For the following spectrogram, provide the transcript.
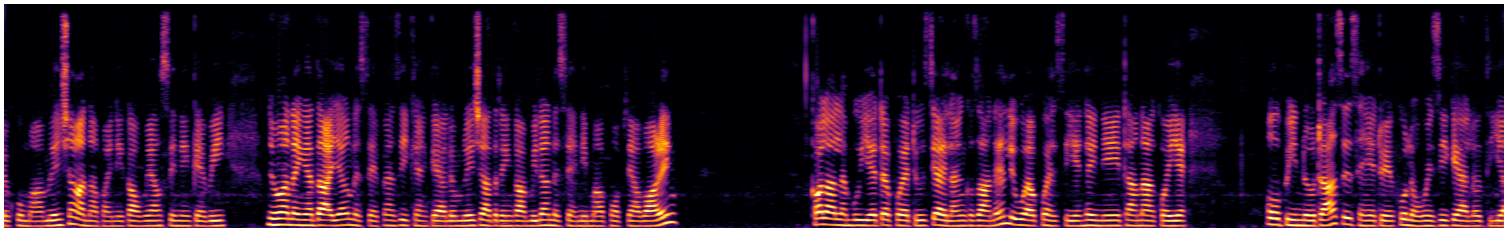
တခုမှာမလေးရှားအာဏာပိုင်တွေကဝင်ရောက်စီးနင်းခဲ့ပြီးမြန်မာနိုင်ငံသားအယောက်20ဖမ်းဆီးခံခဲ့ရလို့မလေးရှားသတင်းကမီလ20နေ့မှာဖော်ပြပါရယ်။ကွာလာလမ်ပူရဲတပ်ဖွဲ့ဒုစရိုက်လိုင်းကစားနဲ့လူဝက်အဖွဲ့စီရဲ့နှိမ့်နေဌာနခွဲရဲ့ OB Noda စစ်စင်ရေးတွေခုလုံးဝင်စည်းခဲ့လို့သိရ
